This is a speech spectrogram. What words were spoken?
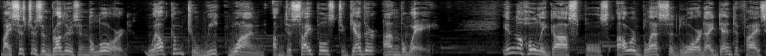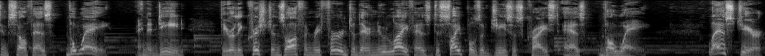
My sisters and brothers in the Lord, welcome to week one of Disciples Together on the Way. In the Holy Gospels, our blessed Lord identifies himself as the Way, and indeed, the early Christians often referred to their new life as disciples of Jesus Christ as the Way. Last year,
